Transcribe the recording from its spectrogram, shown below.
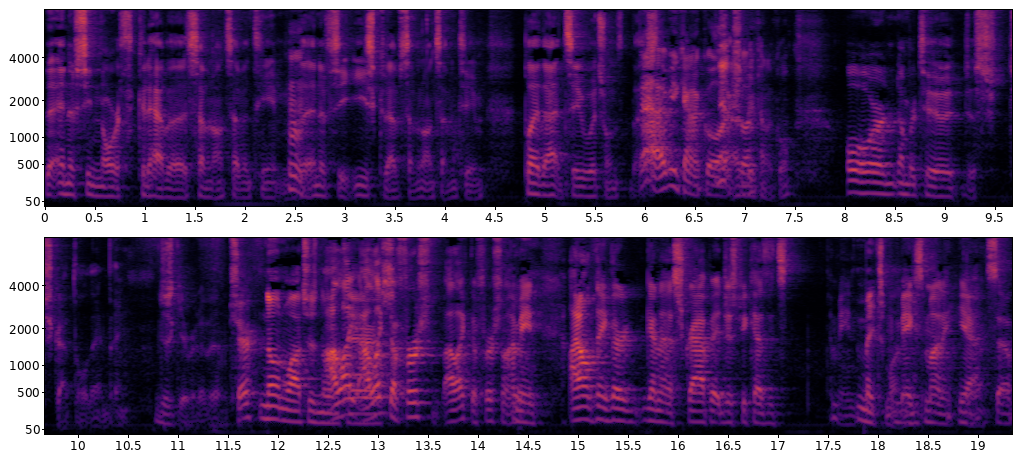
the NFC North could have a seven on seven team. Hmm. The NFC East could have a seven on seven team. Play that and see which one's the best. Yeah, that'd be kind of cool. Yeah, actually, that'd be kind of cool. Or number two, just scrap the whole damn thing. Just get rid of it. Sure. No one watches. No one I like I like the first I like the first one. I mean, I don't think they're gonna scrap it just because it's. I mean, Makes money. Makes money. Yeah. So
